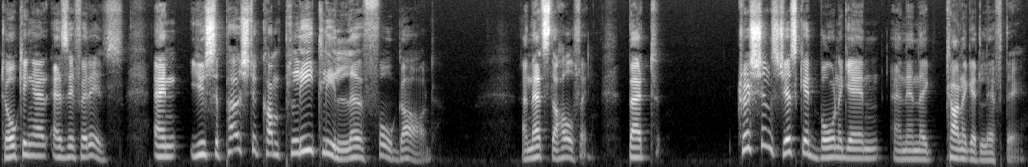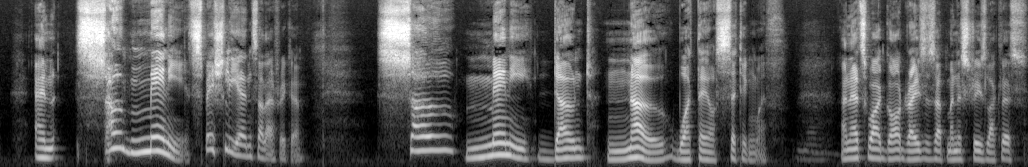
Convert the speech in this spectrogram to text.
Talking as if it is. And you're supposed to completely live for God. And that's the whole thing. But Christians just get born again and then they kind of get left there. And so many, especially in South Africa, so many don't know what they are sitting with. And that's why God raises up ministries like this.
